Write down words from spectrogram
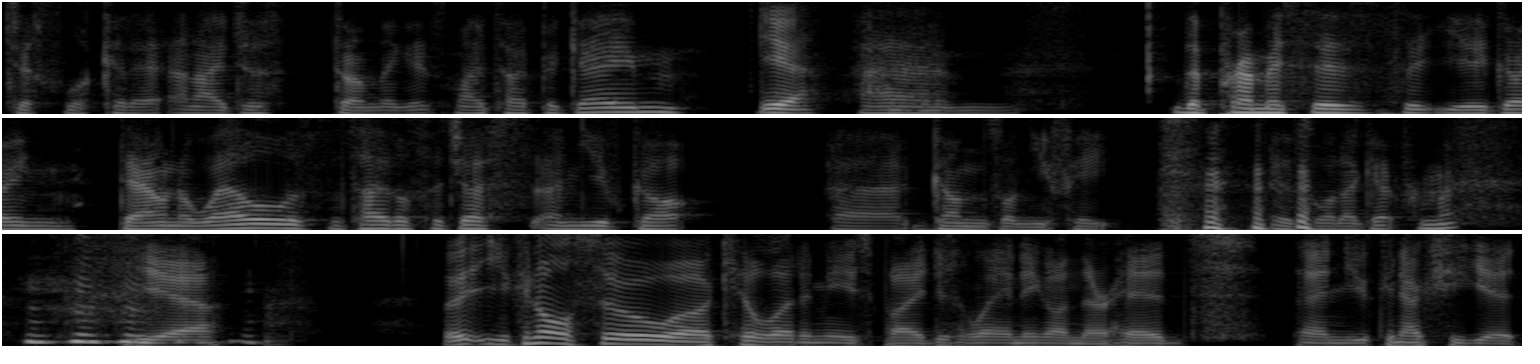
just look at it and I just don't think it's my type of game. Yeah. Um, the premise is that you're going down a well, as the title suggests, and you've got uh, guns on your feet, is what I get from it. yeah. You can also uh, kill enemies by just landing on their heads, and you can actually get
